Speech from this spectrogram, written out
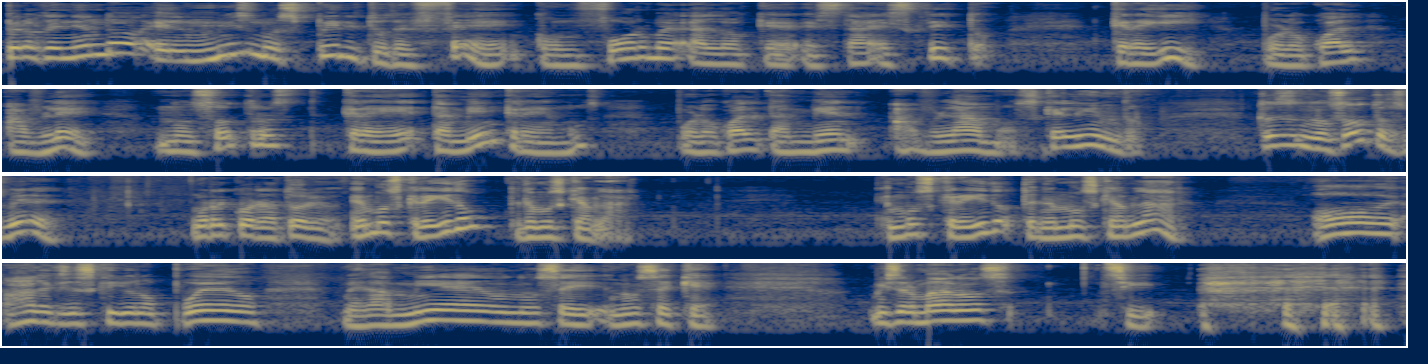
pero teniendo el mismo espíritu de fe conforme a lo que está escrito, creí, por lo cual hablé. Nosotros también creemos, por lo cual también hablamos. Qué lindo. Entonces nosotros, miren, un recordatorio, hemos creído, tenemos que hablar. Hemos creído, tenemos que hablar. Oh, Alex, es que yo no puedo, me da miedo, no sé, no sé qué. Mis hermanos, sí.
